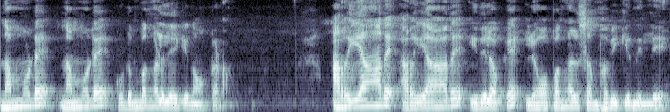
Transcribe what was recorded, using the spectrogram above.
നമ്മുടെ നമ്മുടെ കുടുംബങ്ങളിലേക്ക് നോക്കണം. അറിയാതെ അറിയാതെ ഇതിലൊക്കെ ലോപങ്ങൾ സംഭവിക്കുന്നില്ലേ?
